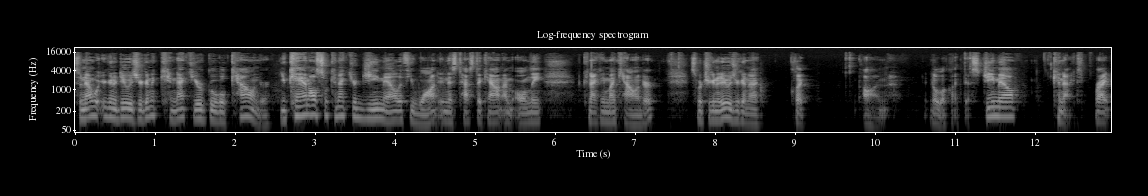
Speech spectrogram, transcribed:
So now what you're going to do is you're going to connect your Google Calendar. You can also connect your Gmail if you want. In this test account, I'm only connecting my calendar. So what you're going to do is you're going to click on, it'll look like this, Gmail, connect, right?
